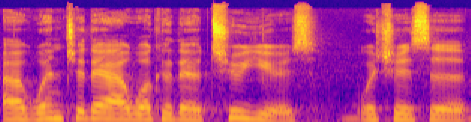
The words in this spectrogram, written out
I went to there. I worked there two years, which is uh,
